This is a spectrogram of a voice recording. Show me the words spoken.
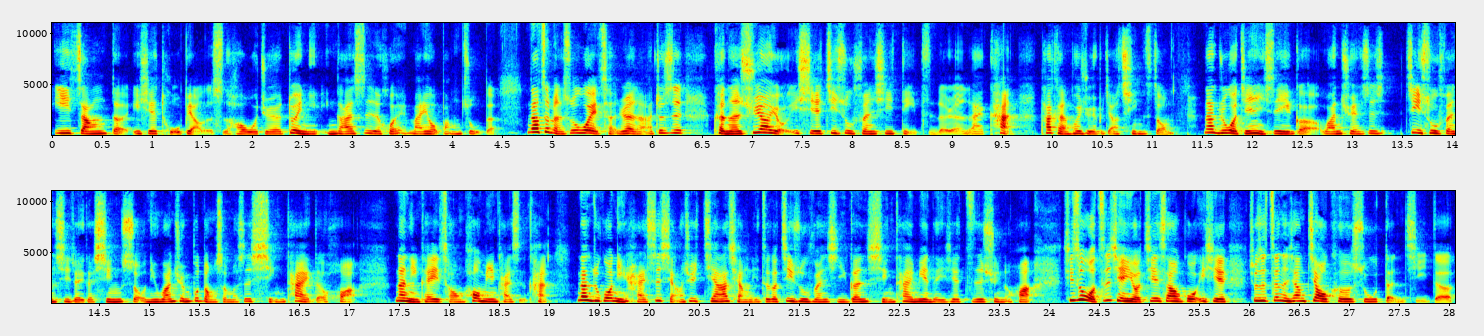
一章的一些图表的时候，我觉得对你应该是会蛮有帮助的。那这本书我也承认啊，就是可能需要有一些技术分析底子的人来看，他可能会觉得比较轻松。那如果今天你是一个完全是技术分析的一个新手，你完全不懂什么是形态的话，那你可以从后面开始看。那如果你还是想要去加强你这个技术分析跟形态面的一些资讯的话，其实我之前有介绍过一些，就是真的像教科书等级的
